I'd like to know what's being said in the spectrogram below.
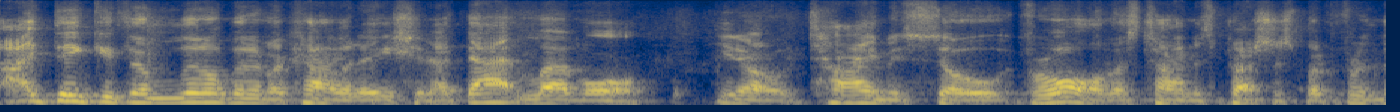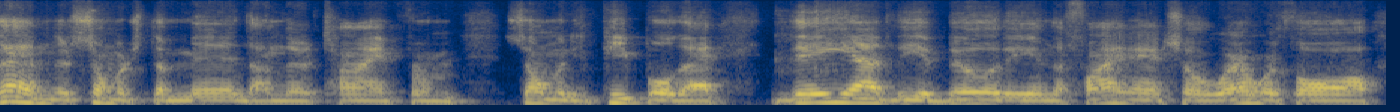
I think it's a little bit of a combination at that level you know, time is so for all of us, time is precious, but for them, there's so much demand on their time from so many people that they have the ability and the financial wherewithal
